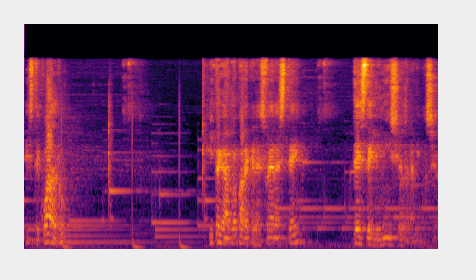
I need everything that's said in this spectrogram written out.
este cuadro y pegarlo para que la esfera esté desde el inicio de la animación.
